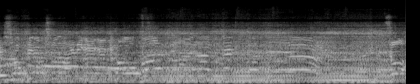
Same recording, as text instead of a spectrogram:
Ich hoffe, ihr habt schon einige gekauft. So,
